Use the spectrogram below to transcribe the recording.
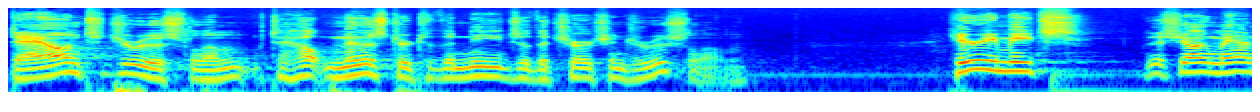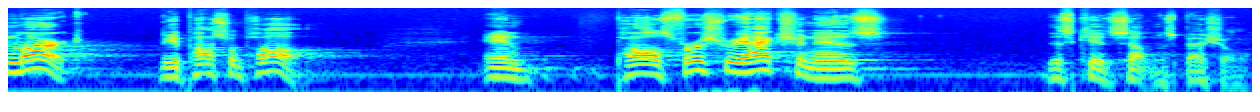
down to Jerusalem to help minister to the needs of the church in Jerusalem. Here he meets this young man, Mark, the Apostle Paul. And Paul's first reaction is, This kid's something special.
